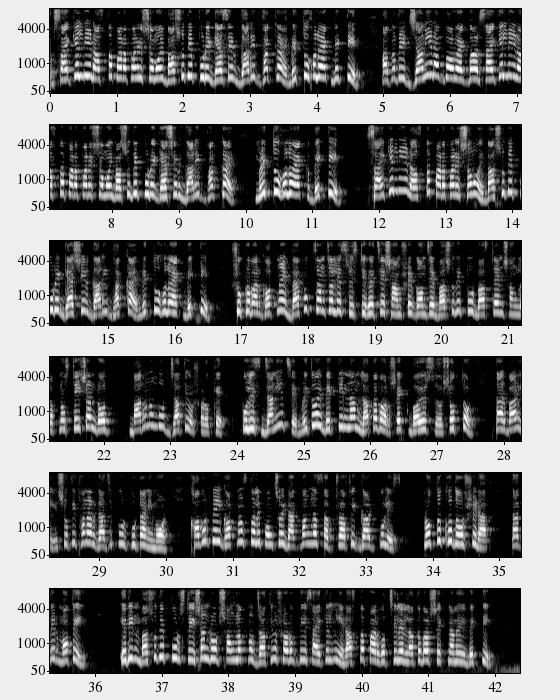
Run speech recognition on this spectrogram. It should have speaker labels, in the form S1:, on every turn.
S1: খবর, সাইকেল নিয়ে রাস্তা পারাপারের সময় বাসুদেবপুরে গ্যাসের গাড়ির ধাক্কায় মৃত্যু হলো এক ব্যক্তির। আপনাদের জানিয়ে রাখব আরও একবার, সাইকেল নিয়ে রাস্তা পারাপারের সময় বাসুদেবপুরে গ্যাসের গাড়ির ধাক্কায় মৃত্যু হলো এক ব্যক্তির। সাইকেল নিয়ে রাস্তা পারাপারের সময় বাসুদেবপুরে গ্যাসের গাড়ির ধাক্কায় মৃত্যু হলো এক ব্যক্তির। শুক্রবার ঘটনায় ব্যাপক চাঞ্চল্যের সৃষ্টি হয়েছে শামশেরগঞ্জের বাসুদেবপুর বাসস্ট্যান্ড সংলগ্ন স্টেশন রোড, বারো নম্বর জাতীয় সড়কে। পুলিশ জানিয়েছে, মৃত ওই ব্যক্তির নাম লাতাবর শেখ, বয়স সত্তর। তার বাড়ি সতী থানার গাজীপুর ফুটানি মোড়। খবর পেয়ে ঘটনাস্থলে পৌঁছয় Dakbangla sub traffic guard police. প্রত্যক্ষদর্শীরা তাদের মতেই এদিন বাসুদেবপুর স্টেশন রোড সংলগ্ন জাতীয় সড়ক দিয়ে সাইকেল নিয়ে রাস্তা পার হচ্ছিলেন লাতাবার শেখ নামে ওই ব্যক্তি।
